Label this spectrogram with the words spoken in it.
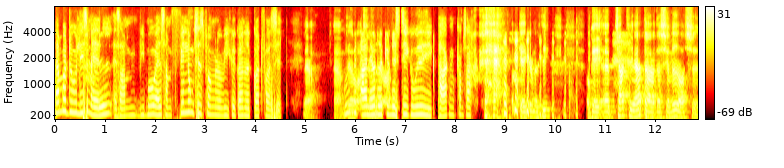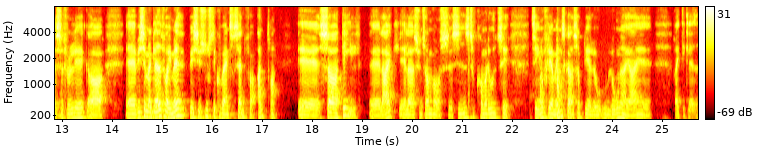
der må du ligesom alle, altså vi må alle sammen finde nogle tidspunkter, hvor vi kan gøre noget godt for os selv. Ja, ja Ud har med du bare lave Det noget gymnastik ude i parken. Kom så. okay, gymnastik. Okay, øh, tak til jer, der, der ser med os øh, selvfølgelig. Ikke? Og øh, vi er simpelthen glade for, at I med. Hvis I synes, det kunne være interessant for andre, øh, så del, øh, like, eller synes om vores øh, side, så kommer det ud til, til endnu flere mennesker, og så bliver Lo- Lone og jeg øh, rigtig glade.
